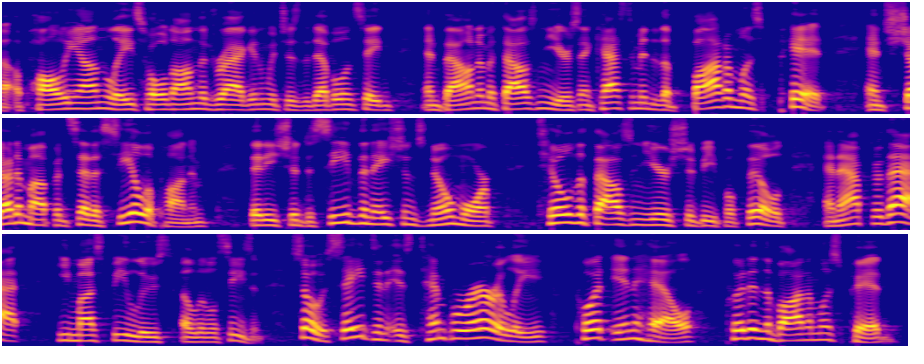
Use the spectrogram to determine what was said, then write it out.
uh, Apollyon lays hold on the dragon, which is the devil and Satan, and bound him a thousand years, and cast him into the bottomless pit, and shut him up, and set a seal upon him, that he should deceive the nations no more, till the thousand years should be fulfilled. And after that, he must be loosed a little season. So Satan is temporarily put in hell, put in the bottomless pit,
